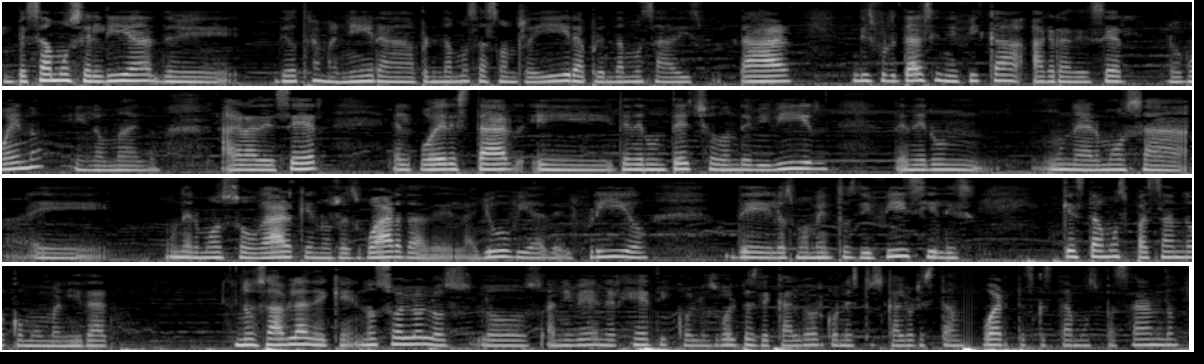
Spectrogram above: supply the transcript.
Empezamos el día de de otra manera, aprendamos a sonreír, aprendamos a disfrutar. Disfrutar significa agradecer lo bueno y lo malo. Agradecer el poder estar y tener un techo donde vivir, tener un, una hermosa, eh, un hermoso hogar que nos resguarda de la lluvia, del frío, de los momentos difíciles que estamos pasando como humanidad nos habla de que no solo los, los a nivel energético, los golpes de calor con estos calores tan fuertes que estamos pasando,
